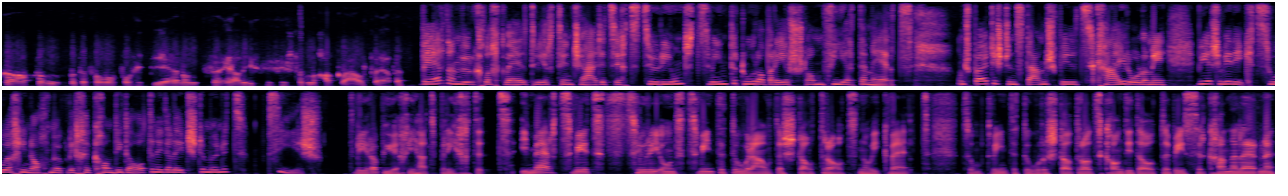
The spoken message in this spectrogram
geht und man davon profitieren und realistisch ist, dass man gewählt werden kann. Wer dann wirklich gewählt wird, entscheidet sich zu Zürich und zu Winterthur aber erst am 4. März. Und spätestens dann spielt es keine Rolle mehr, wie schwierig die Suche nach möglichen Kandidaten in den letzten Monaten war. Vera Büchi hat berichtet. Im März wird Zürich und Winterthur auch der Stadtrat neu gewählt. Zum die Winterthurer Stadtratskandidaten besser kennenlernen,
